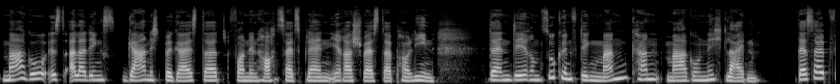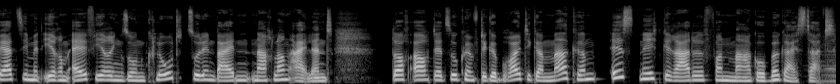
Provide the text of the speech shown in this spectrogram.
Margot ist allerdings gar nicht begeistert von den Hochzeitsplänen ihrer Schwester Pauline, denn deren zukünftigen Mann kann Margot nicht leiden. Deshalb fährt sie mit ihrem elfjährigen Sohn Claude zu den beiden nach Long Island. Doch auch der zukünftige Bräutigam Malcolm ist nicht gerade von Margot begeistert.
